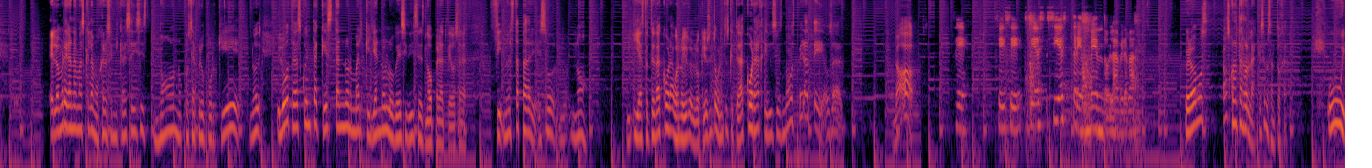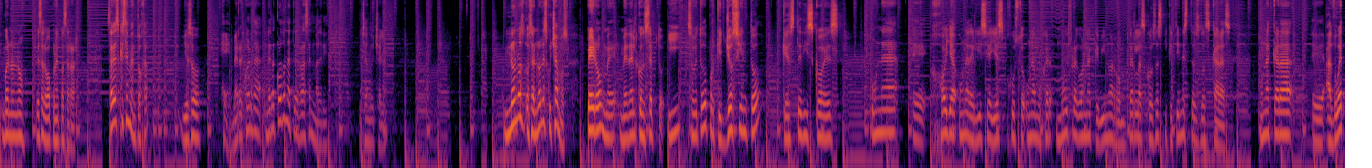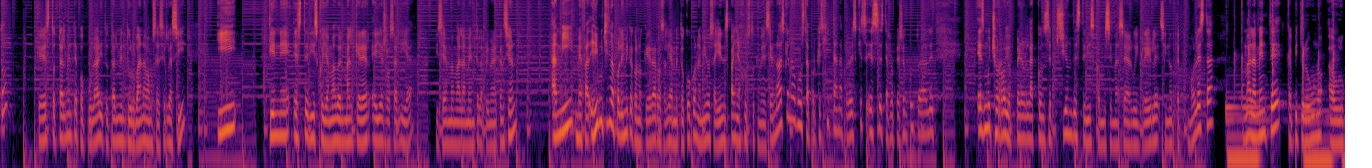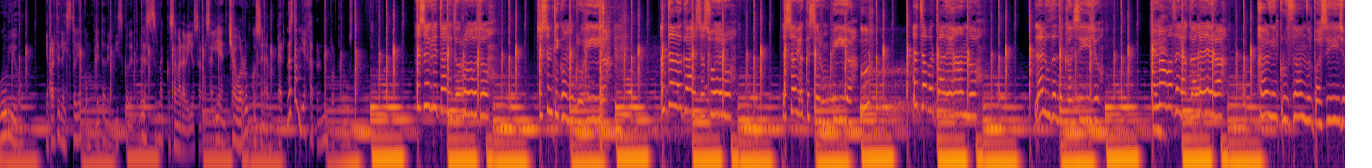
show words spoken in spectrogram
el hombre gana más que la mujer. O sea, en mi cabeza dices, no, no, o sea, pero ¿por qué? No, y luego te das cuenta que es tan normal que ya no lo ves y dices, no, espérate, o sea, sí, no está padre, eso no. Y, y hasta te da coraje. Bueno, yo- lo que yo siento bonito es que te da coraje y dices, no, espérate, o sea, no. Sí, sí, sí, sí es, sí es tremendo, la verdad. Pero vamos, vamos con otra rola. ¿Qué se nos antoja? Uy, bueno, no. Esa la voy a poner para cerrar. ¿Sabes qué se me antoja? Y eso eh, me recuerda, me recuerda una terraza en Madrid, echando chela. No nos, o sea, no la escuchamos, pero me, me da el concepto. Y sobre todo porque yo siento que este disco es una eh, joya, una delicia y es justo una mujer muy fragona que vino a romper las cosas y que tiene estas dos caras. Una cara eh, a dueto, que es totalmente popular y totalmente urbana, vamos a decirle así. Y tiene este disco llamado El Mal Querer, ella es Rosalía, y se llama Malamente la primera canción. A mí me y hay muchísima polémica con lo que era Rosalía. Me tocó con amigos ahí en España justo que me decían, no, es que no gusta porque es gitana, pero es que es, es, este, apropiación cultural. Es, es mucho rollo, pero la concepción de este disco a mí se me hace algo increíble. Si no te molesta, Malamente, capítulo 1, Augurio. Y aparte la historia completa del disco de tres es una cosa maravillosa. Rosalía en Chavo Rucos en Amper. No es tan vieja, pero no importa, me gusta. Ese gritarito roto, yo sentí como crujía. Antes de caerse al suelo, ya sabía que se rompía. Uh, está parpadeando la luz del descansillo. Una voz de la escalera, alguien cruzando el pasillo.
